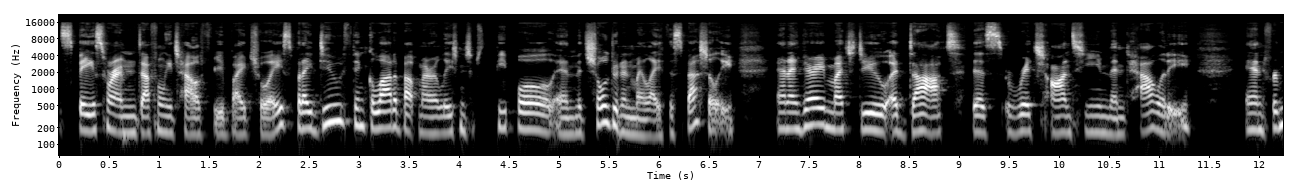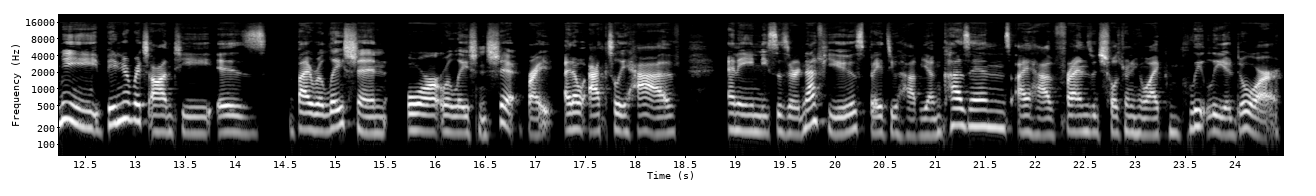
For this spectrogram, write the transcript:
space where I'm definitely child free by choice, but I do think a lot about my relationships with people and the children in my life, especially. And I very much do adopt this rich auntie mentality. And for me, being a rich auntie is by relation or relationship, right? I don't actually have any nieces or nephews, but I do have young cousins. I have friends with children who I completely adore.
